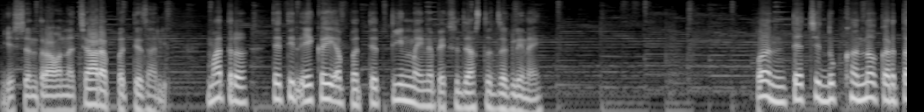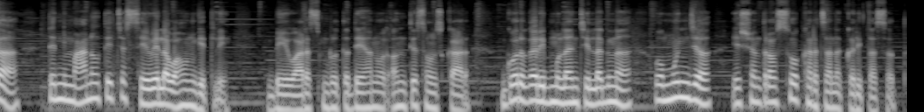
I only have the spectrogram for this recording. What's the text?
यशवंतरावांना चार अपत्य झाली. मात्र त्यातील एकही अपत्य तीन महिन्यापेक्षा जास्त जगले नाही. पण त्याचे दुःख न करता त्यांनी मानवतेच्या सेवेला वाहून घेतले. बेवारस मृतदेहांवर अंत्यसंस्कार गोरगरीब मुलांची लग्न व मुंज यशवंतराव स्वखर्चानं करीत असत.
